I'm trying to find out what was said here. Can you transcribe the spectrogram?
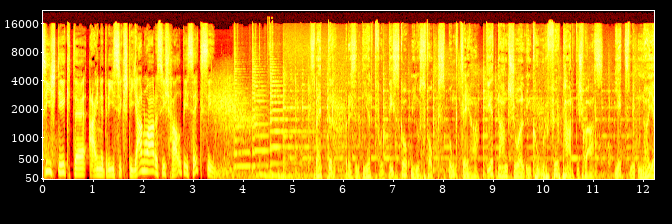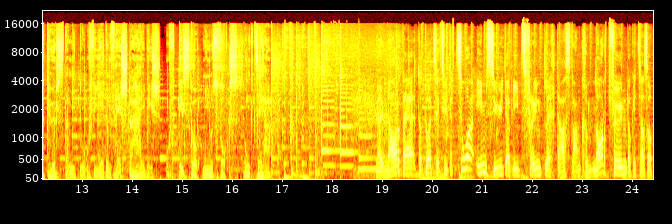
Dienstag, der 31. Januar, es ist halb sechs. Das Wetter präsentiert von disco-fox.ch. Die Tanzschule in Chur für Partyspaß. Jetzt mit neuen Kursen, damit du auf jedem Fest daheim bist. Auf disco-fox.ch. Ja, Im Norden da tut es jetzt wieder zu, im Süden bleibt es freundlich, das dank dem Nordföhn. Da gibt es also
